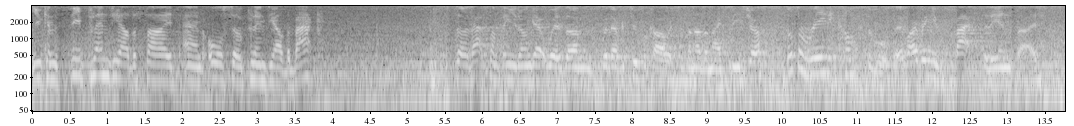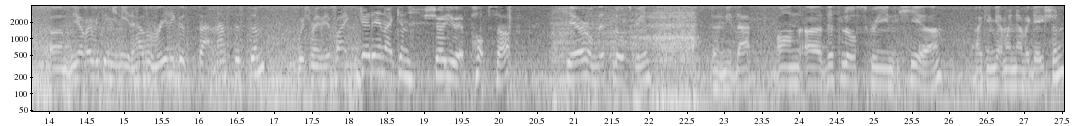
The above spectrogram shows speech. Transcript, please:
you can see plenty out the sides and also plenty out the back. So that's something you don't get with um, with every supercar, which is another nice feature. It's also really comfortable. So if I bring you back to the inside, um, you have everything you need. It has a really good sat nav system, which maybe if I get in, I can show you. It pops up here on this little screen. Don't need that. On uh, this little screen here, I can get my navigation,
